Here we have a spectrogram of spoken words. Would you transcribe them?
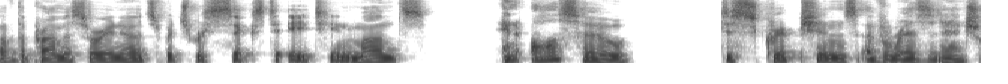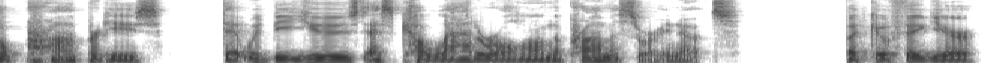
of the promissory notes, which were 6 to 18 months, and also descriptions of residential properties that would be used as collateral on the promissory notes. But go figure,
